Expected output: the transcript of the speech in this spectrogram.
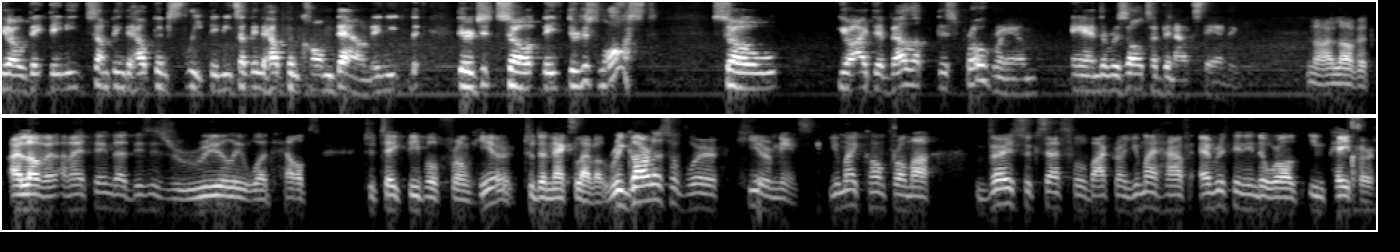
you know they, they need something to help them sleep. They need something to help them calm down. They need they're just so they, they're just lost. So you know i developed this program and the results have been outstanding. No i love it. I love it. And i think that this is really what helps to take people from here to the next level regardless of where here means. You might come from a very successful background. You might have everything in the world in paper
